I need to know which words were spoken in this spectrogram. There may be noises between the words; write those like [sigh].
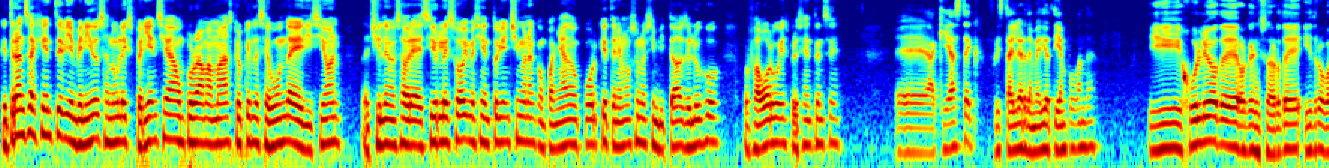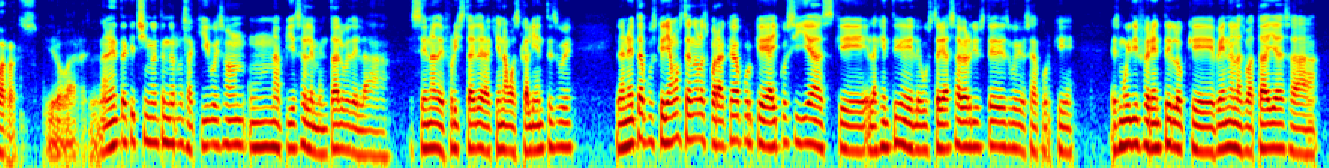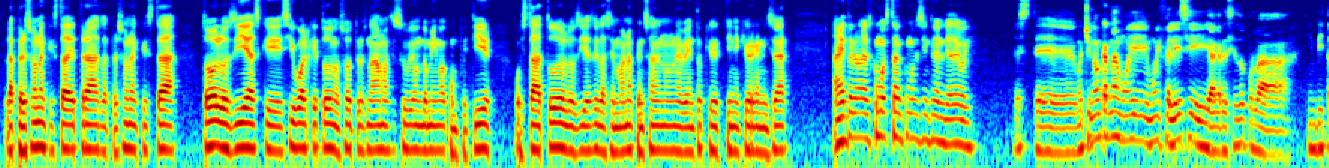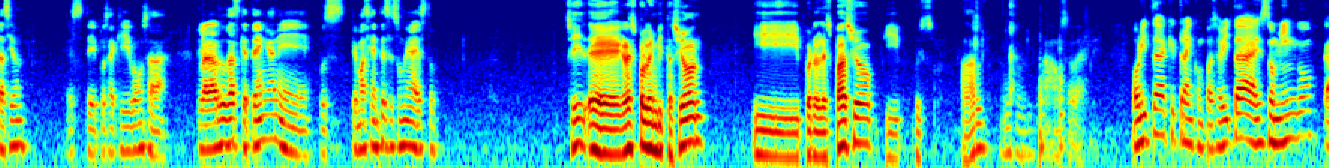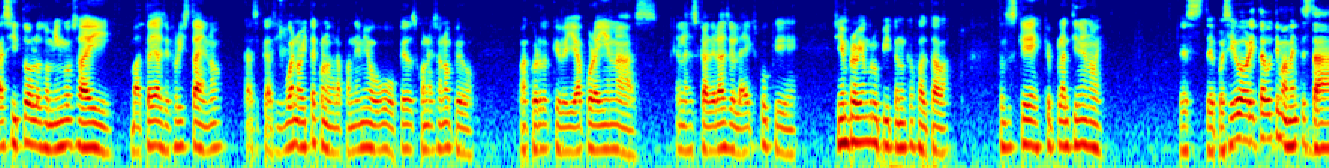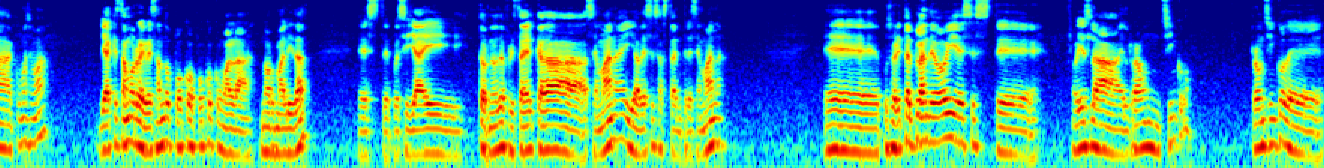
¿Qué transa gente? Bienvenidos a Nula Experiencia, un programa más, creo que es la segunda edición. De Chile no sabría decirles hoy, me siento bien chingón acompañado porque tenemos unos invitados de lujo. Por favor, güeyes, preséntense. Eh, aquí Aztec, freestyler de medio tiempo, banda. Y Julio, de organizador de Hidrobarras. Hidrobarras, güey. La neta, qué chingón tenerlos aquí, güey. Son una pieza elemental, güey, de la escena de freestyler aquí en Aguascalientes, güey. La neta, pues queríamos tenerlos para acá porque hay cosillas que la gente le gustaría saber de ustedes, güey. O sea, porque es muy diferente lo que ven en las batallas a la persona que está detrás, la persona que está todos los días, que es igual que todos nosotros, nada más se sube un domingo a competir o está todos los días de la semana pensando en un evento que tiene que organizar. La neta, carnales, ¿cómo están? ¿Cómo se sienten el día de hoy? Este, muy chingón, carnal, muy, muy feliz y agradecido por la invitación. Este, pues aquí vamos a aclarar dudas que tengan y pues que más gente se sume a esto. Sí, eh, gracias por la invitación y por el espacio y pues a darle. Vamos a darle. Vamos a darle. Ahorita, ¿qué traen, compas? Ahorita es domingo, casi todos los domingos hay batallas de freestyle, ¿no? Casi, casi. Bueno, ahorita con lo de la pandemia hubo pedos con eso, ¿no? Pero me acuerdo que veía por ahí en las, en las escaleras de la expo que siempre había un grupito, nunca faltaba. Entonces, ¿qué, qué plan tienen hoy? Este, pues sí, ahorita últimamente está, ¿cómo se llama? Ya que estamos regresando poco a poco como a la normalidad. Este, pues sí, ya hay torneos de freestyle cada semana y a veces hasta entre semana. Eh, pues ahorita el plan de hoy es este, hoy es la, el round 5, round 5 de,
